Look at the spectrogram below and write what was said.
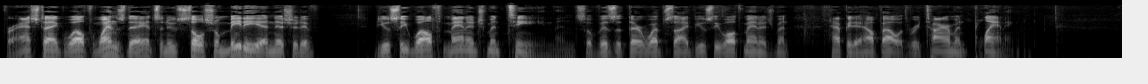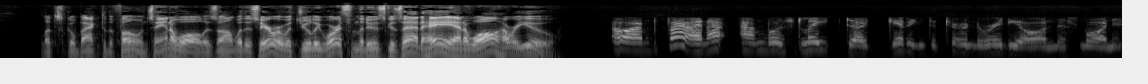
For hashtag Wealth Wednesday, it's a new social media initiative. Busey Wealth Management Team. And so visit their website, Busey Wealth Management. Happy to help out with retirement planning. Let's go back to the phones. Anna Wall is on with us here. We're with Julie Wurth from the News Gazette. Hey, Anna Wall, how are you? I'm fine. I, I was late uh, getting to turn the radio on this morning.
